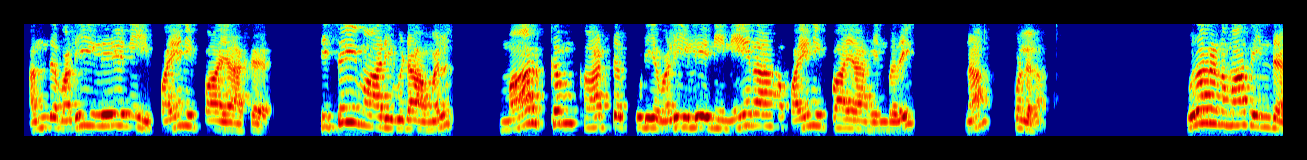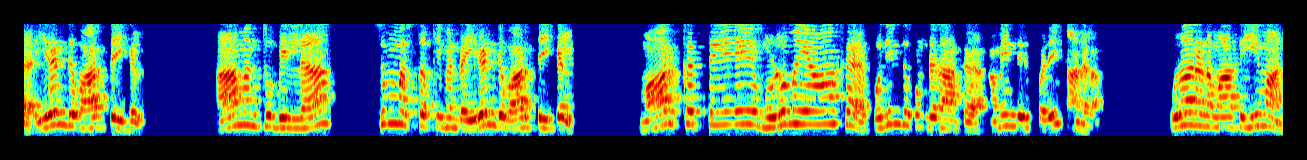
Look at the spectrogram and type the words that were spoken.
அந்த வழியிலே நீ பயணிப்பாயாக திசை மாறி விடாமல் மார்க்கம் காட்டக்கூடிய வழியிலே நீ நேராக பயணிப்பாயாக என்பதை நாம் கொள்ளலாம். உதாரணமாக இந்த இரண்டு வார்த்தைகள் ஆமந்து பில்லா சும்மஸ்தகிம் என்ற இரண்டு வார்த்தைகள் மார்க்கத்தையே முழுமையாக பொதிந்து கொண்டதாக அமைந்திருப்பதை காணலாம். உதாரணமாக ஈமான்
